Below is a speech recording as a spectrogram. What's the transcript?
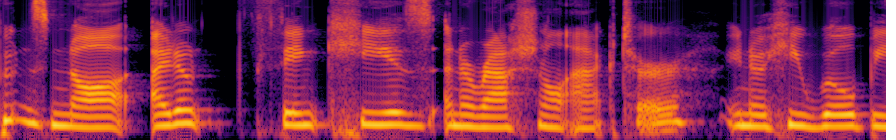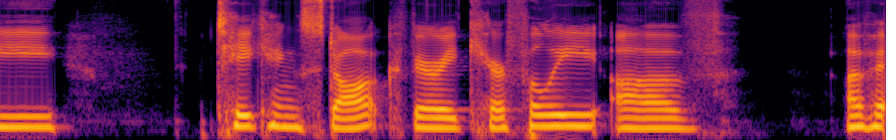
Putin's not. I don't think he is an irrational actor. You know, he will be taking stock very carefully of of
